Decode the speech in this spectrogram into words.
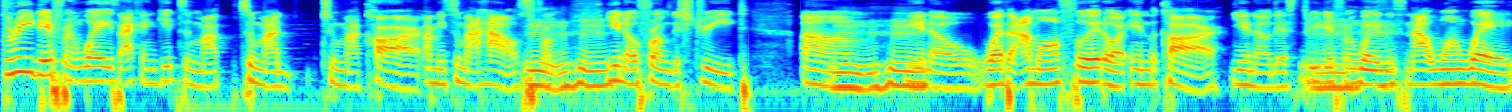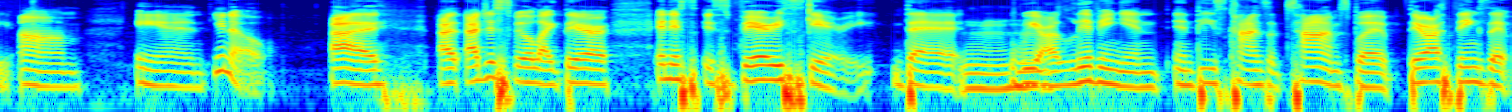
three different ways i can get to my to my to my car i mean to my house from you know from the street um you know whether i'm on foot or in the car you know there's 3 different ways. It's not one way um and you know i I, I just feel like there and it's it's very scary that we are living in in these kinds of times but there are things that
